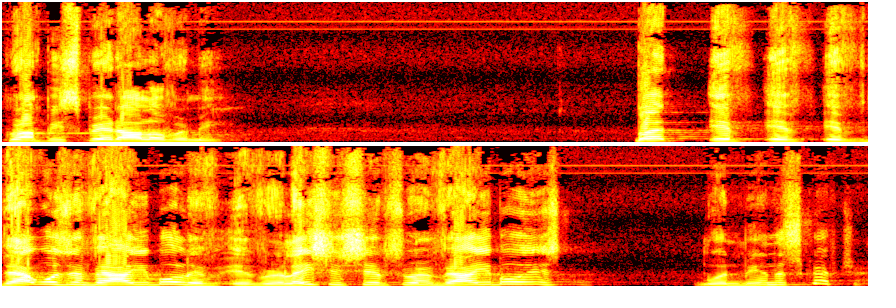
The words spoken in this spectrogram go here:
Grumpy spirit all over me. But if, if, if that wasn't valuable, if, if relationships were invaluable, it wouldn't be in the scripture.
